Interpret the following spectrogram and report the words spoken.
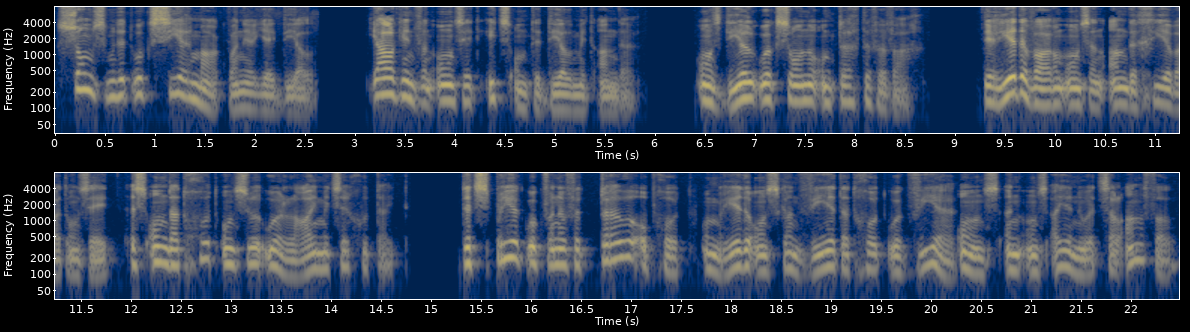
Soms moet dit ook seermaak wanneer jy deel. Elkeen van ons het iets om te deel met ander. Ons deel ook sonder om terug te verwag. Die rede waarom ons aan ander gee wat ons het, is omdat God ons so oorlaai met sy goedheid. Dit spreek ook van 'n vertroue op God omrede ons kan weet dat God ook weer ons in ons eie nood sal aanvul.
